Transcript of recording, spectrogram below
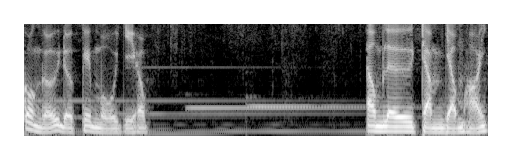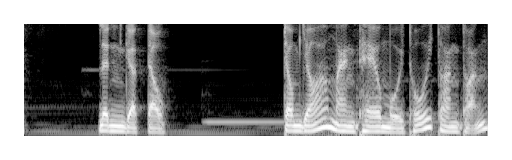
có ngửi được cái mùi gì không? Ông Lư trầm giọng hỏi. Linh gật đầu. Trong gió mang theo mùi thối thoang thoảng.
